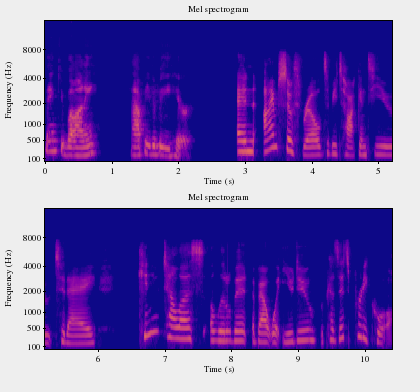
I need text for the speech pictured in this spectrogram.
Thank you, Bonnie. Happy to be here. And I'm so thrilled to be talking to you today. Can you tell us a little bit about what you do? Because it's pretty cool.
